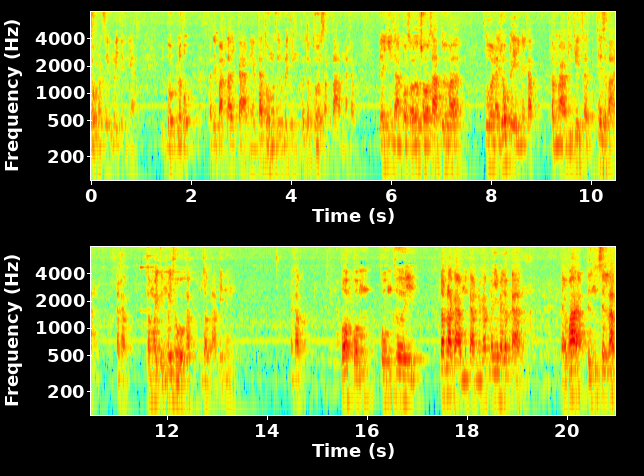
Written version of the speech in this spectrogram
ส่งหนังสือไม่ถึงเนี่ยระบบระบบปฏิบัติราชการเนี่ยถ้าส่งหนังสือไม่ถึงก็ต้องโทรศัพท์ตามนะครับ และยิ่งทางกสทชทราบด้วยว่า ตัวนายกเองนะครับทำงานอยู่ที่เทศบาลนะครับทำไมถึงไม่โทรครับสอบถามนิดหนึ่งนะครับเพราะผมผมเคยรับราชการเหมือนกันนะครับ ไม่ใช่ไม่รับการ แต่ว่าถึงเซ็นรับ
